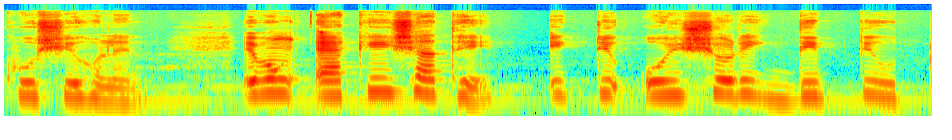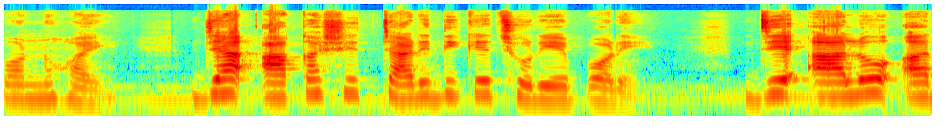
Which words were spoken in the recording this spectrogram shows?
খুশি হলেন এবং একই সাথে একটি ঐশ্বরিক দীপ্তি উৎপন্ন হয়। যা আকাশের চারিদিকে ছড়িয়ে পড়ে, যে আলো আর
